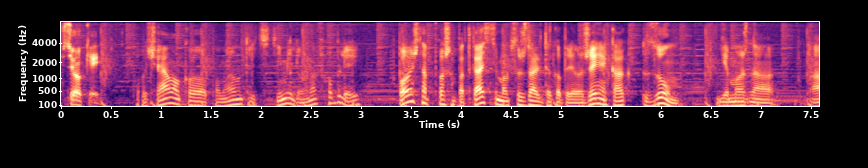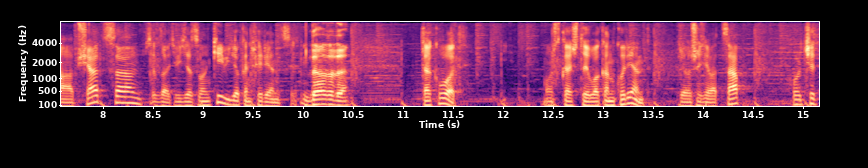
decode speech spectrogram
все окей. Получаем около, по-моему, 30 миллионов рублей. Помнишь, на прошлом подкасте мы обсуждали такое приложение, как Zoom, где можно а, общаться, создавать видеозвонки, видеоконференции. Да-да-да. Так вот, можно сказать, что его конкурент, приложение WhatsApp, хочет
